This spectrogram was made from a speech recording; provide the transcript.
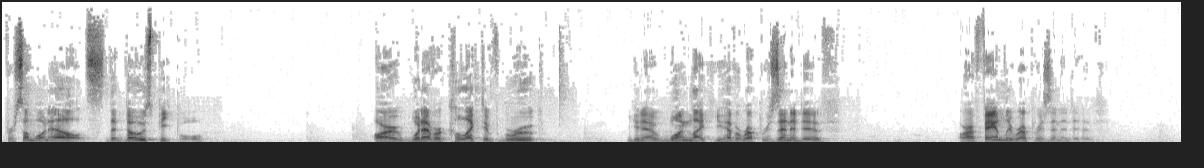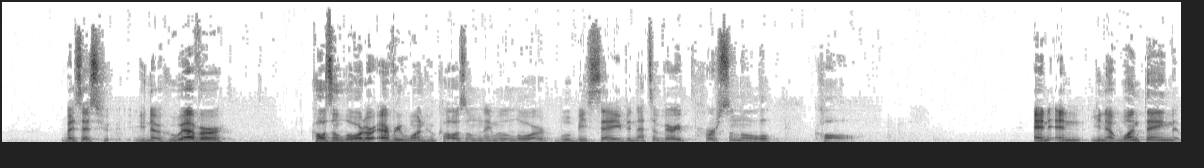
for someone else, that those people or whatever collective group, you know, one like you have a representative or a family representative. But it says, you know, whoever calls on the Lord or everyone who calls on the name of the Lord will be saved. And that's a very personal call. And, and you know, one thing that,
